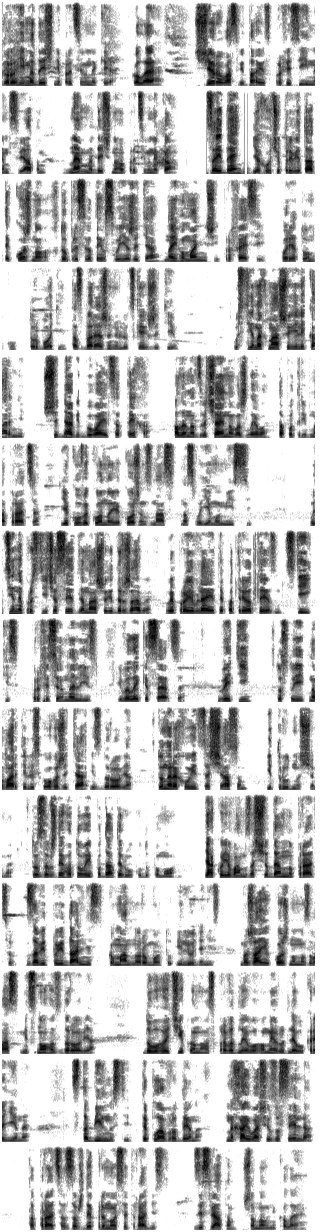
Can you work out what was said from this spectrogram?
Дорогі медичні працівники, колеги, щиро вас вітаю з професійним святом Днем медичного працівника. Цей день я хочу привітати кожного, хто присвятив своє життя найгуманнішій професії порятунку, турботі та збереженню людських життів. У стінах нашої лікарні щодня відбувається тиха, але надзвичайно важлива та потрібна праця, яку виконує кожен з нас на своєму місці. У ці непрості часи для нашої держави ви проявляєте патріотизм, стійкість, професіоналізм і велике серце. Ви ті, хто стоїть на варті людського життя і здоров'я, хто не рахується з часом і труднощами, хто завжди готовий подати руку допомоги. Дякую вам за щоденну працю, за відповідальність, командну роботу і людяність. Бажаю кожному з вас міцного здоров'я, довгоочікуваного справедливого миру для України, стабільності, тепла в родинах. Нехай ваші зусилля та праця завжди приносять радість. Зі святом, шановні колеги!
